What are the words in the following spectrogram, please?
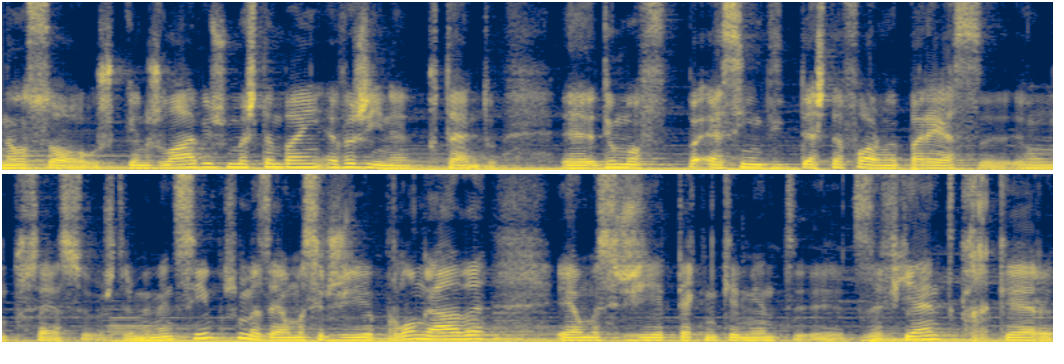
não só os pequenos lábios, mas também a vagina. Portanto, eh, de uma, assim desta forma parece um processo extremamente simples, mas é uma cirurgia prolongada, é uma cirurgia tecnicamente eh, desafiante que requer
